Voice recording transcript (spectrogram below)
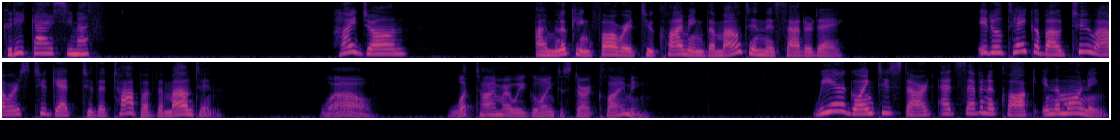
繰り返します。 Hi, John. I'm looking forward to climbing the mountain this Saturday. It'll take about two hours to get to the top of the mountain. Wow. What time are we going to start climbing? We are going to start at 7 o'clock in the morning,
